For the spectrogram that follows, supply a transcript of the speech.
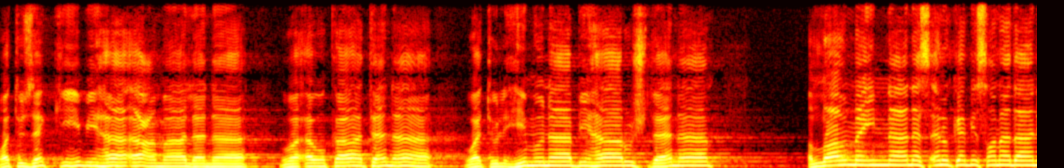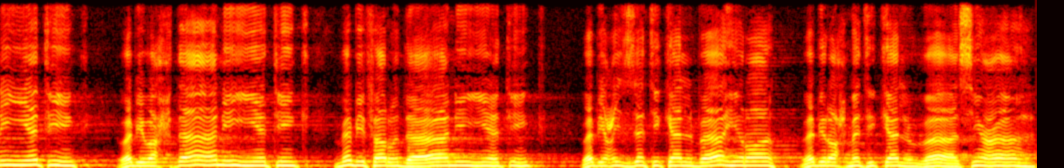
وتزكي بها أعمالنا وأوقاتنا وتلهمنا بها رشدنا. اللهم إنا نسألك بصمدانيتك وبوحدانيتك وبفردانيتك وبعزتك الباهرة وبرحمتك الواسعة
